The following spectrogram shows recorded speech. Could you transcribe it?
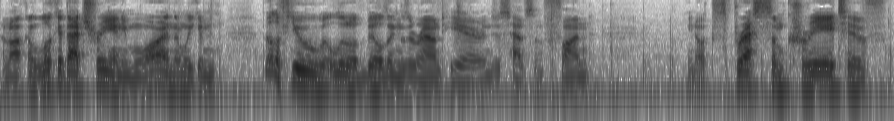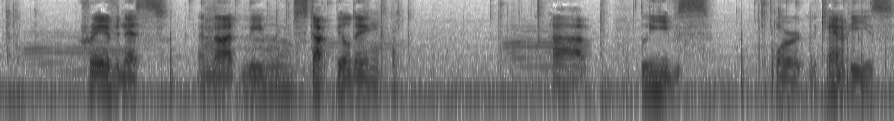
I'm not gonna look at that tree anymore, and then we can build a few little buildings around here and just have some fun. You know, express some creative creativeness and not be stuck building uh, leaves or canopies.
